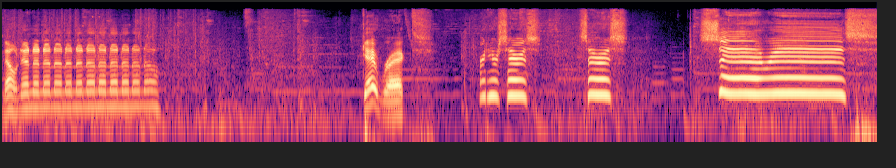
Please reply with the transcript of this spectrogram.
No, no, no, no, no, no, no, no, no, no, no, no. Get wrecked. Right here, Seris. Seris. Seris.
